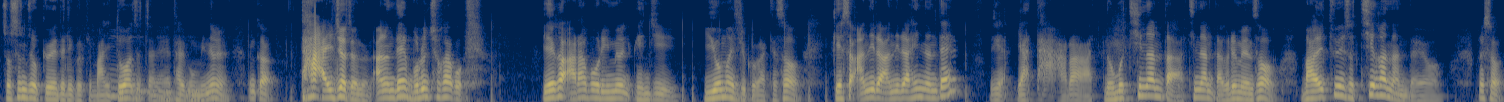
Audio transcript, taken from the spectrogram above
조선족 교회들이 그렇게 많이 도와줬잖아요 탈북민을. 그러니까 다 알죠 저는. 아는데 모른 척하고 얘가 알아버리면 왠지 위험해질 것 같아서 그래서 아니라 아니라 했는데 야 다 알아. 너무 티난다 티난다 그러면서 말투에서 티가 난다요. 그래서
